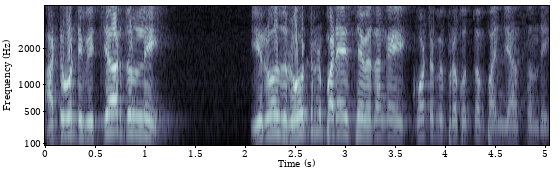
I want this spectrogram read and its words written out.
అటువంటి విద్యార్థుల్ని ఈరోజు రోడ్డును పడేసే విధంగా ఈ కూటమి ప్రభుత్వం పనిచేస్తుంది.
